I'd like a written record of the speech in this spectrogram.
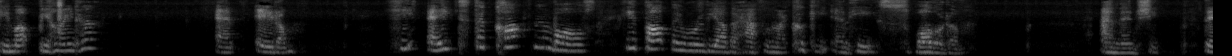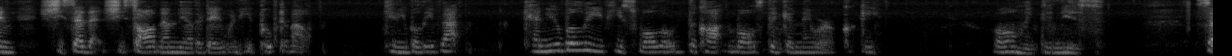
came up behind her and ate them. He ate the cotton balls. He thought they were the other half of my cookie, and he swallowed them. And then she, then she said that she saw them the other day when he pooped them out. Can you believe that? Can you believe he swallowed the cotton balls thinking they were a cookie? Oh my goodness. So,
